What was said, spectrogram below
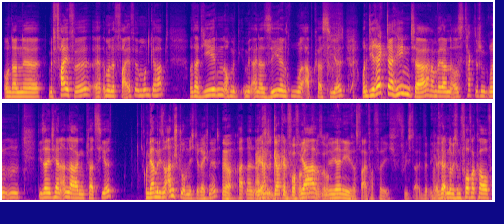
und dann äh, mit Pfeife, er hat immer eine Pfeife im Mund gehabt und hat jeden auch mit, mit einer Seelenruhe abkassiert. Und direkt dahinter haben wir dann aus taktischen Gründen die sanitären Anlagen platziert. Und wir haben mit diesem Ansturm nicht gerechnet. Ja. Hatten dann Ihr hattet gar keinen Vorverkauf ja, oder so. ja, nee, das war einfach völlig Freestyle, wirklich. Also Okay. wir hatten, glaube ich, so einen Vorverkauf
